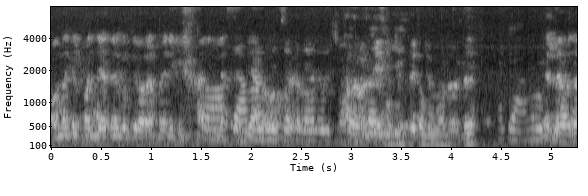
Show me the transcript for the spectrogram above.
തോന്നക്കൽ പഞ്ചായത്തിനെ കുറിച്ച് പറയുമ്പോൾ എനിക്ക് എല്ലാവിധ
